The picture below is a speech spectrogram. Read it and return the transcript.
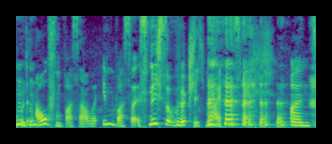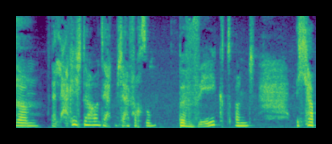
und auf dem Wasser, aber im Wasser ist nicht so wirklich meins. und ähm, da lag ich da und der hat mich einfach so bewegt und ich habe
